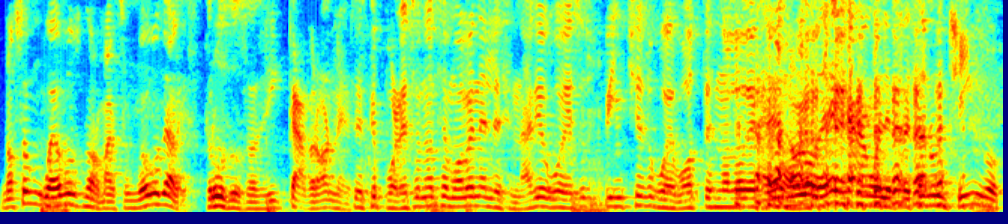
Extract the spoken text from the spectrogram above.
no son huevos normales, son huevos de avestruzos, así cabrones. Es que por eso no se mueve en el escenario, güey. Esos pinches huevotes no lo dejan no lo dejan, güey, le pesan un chingo.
